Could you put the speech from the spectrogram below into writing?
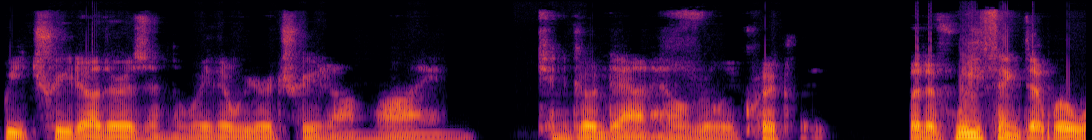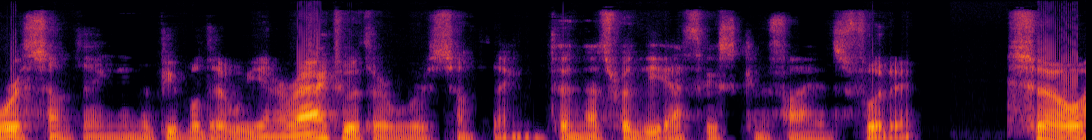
we treat others and the way that we are treated online can go downhill really quickly. But if we think that we're worth something and the people that we interact with are worth something, then that's where the ethics can find its footing. So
